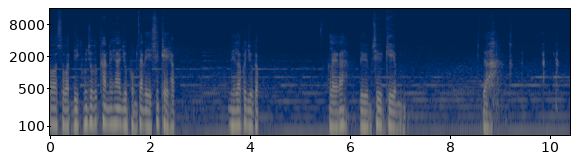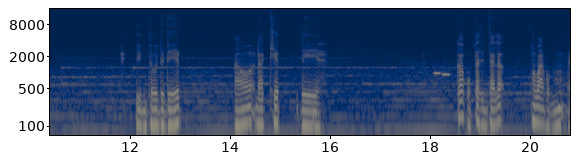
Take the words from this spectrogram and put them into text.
็สวัสดีคุณผู้ชมทุกท่านนะฮะอยู่ผมจันเอช่นเคครับ นี่เราก็อยู่กับ อะไรนะลืมชื่อเกม เดี๋ยว Into the Dead Out Darkest Day ก็ผมตัดสินใจแล้วเมื่อวานผมเอ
